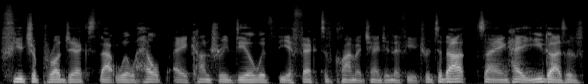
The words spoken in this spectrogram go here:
future projects that will help a country deal with the effects of climate change in the future. It's about saying, hey, you guys have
